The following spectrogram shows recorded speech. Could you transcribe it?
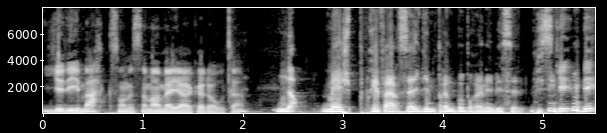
il y a des marques qui sont nécessairement meilleures que d'autres, hein? Non, mais je préfère celles qui ne me prennent pas pour un imbécile. Puis ce qui est, ben,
